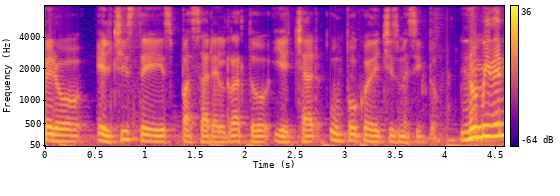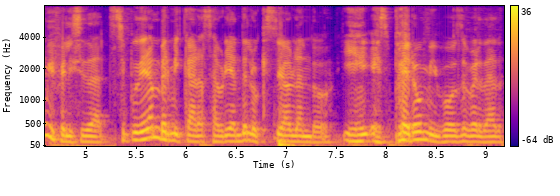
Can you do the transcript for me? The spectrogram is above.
pero el chiste es pasar el rato y echar un poco de chismecito. No miden mi felicidad, si pudieran ver mi cara sabrían de lo que estoy hablando y espero mi voz de verdad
